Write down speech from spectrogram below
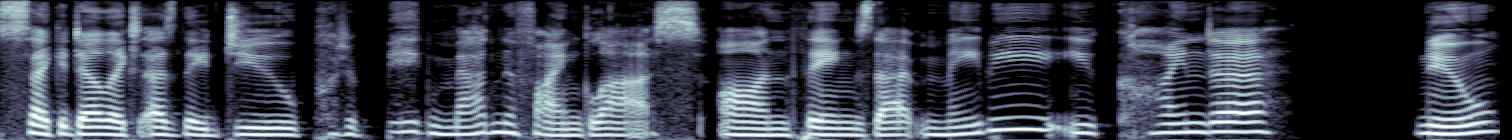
psychedelics as they do put a big magnifying glass on things that maybe you kind of knew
